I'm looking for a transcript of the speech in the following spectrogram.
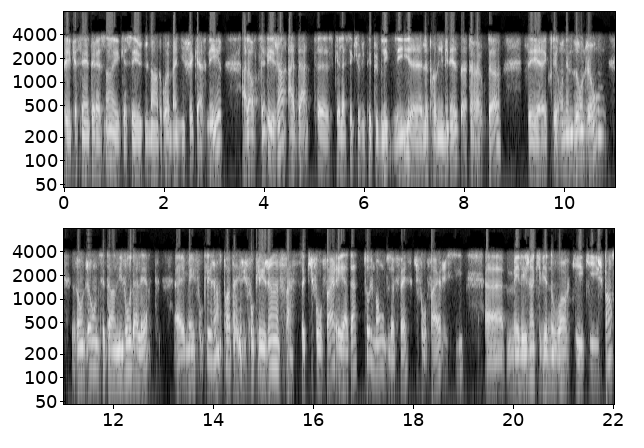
c'est que c'est intéressant et que c'est un endroit magnifique à venir. Alors, tu sais, les gens adaptent euh, ce que la sécurité publique dit. Euh, le premier ministre, Dr. Arruda, c'est, euh, écoutez, on est une zone jaune. Zone jaune, c'est un niveau d'alerte. Euh, mais il faut que les gens se protègent. Il faut que les gens fassent ce qu'il faut faire. Et à date, tout le monde le fait, ce qu'il faut faire ici. Euh, mais les gens qui viennent nous voir, qui, qui je pense,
